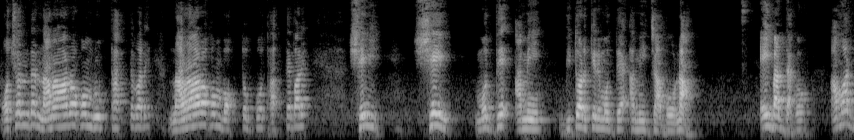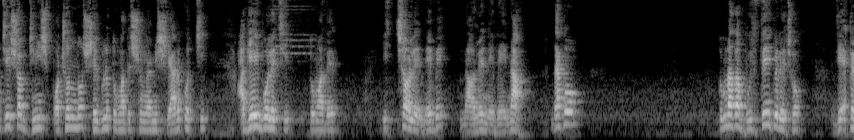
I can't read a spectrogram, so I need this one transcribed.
পছন্দের নানা রকম রূপ থাকতে পারে, নানা রকম বক্তব্য থাকতে পারে। সেই সেই মধ্যে আমি, বিতর্কের মধ্যে আমি যাব না। এইবার দেখো, আমার যেসব জিনিস পছন্দ, সেগুলো তোমাদের সঙ্গে আমি শেয়ার করছি। আগেই বলেছি, তোমাদের ইচ্ছা হলে নেবে না হলে নেবে না। দেখো, তোমরা তা বুঝতেই পেরেছ যে একটা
